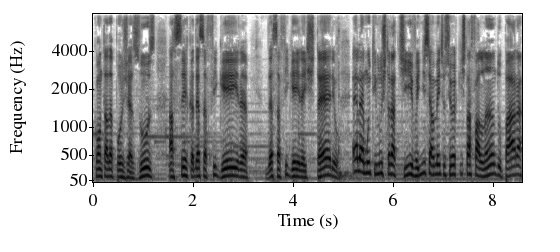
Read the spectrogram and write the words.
contada por Jesus acerca dessa figueira, dessa figueira estéril, ela é muito ilustrativa. Inicialmente, o Senhor aqui está falando para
